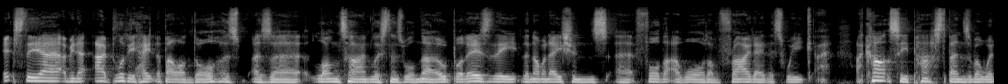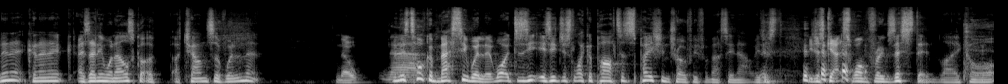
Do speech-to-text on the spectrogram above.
It's the. Uh, I mean, I bloody hate the Ballon d'Or, as as uh, long time listeners will know. But is the the nominations uh, for that award on Friday this week? I, I can't see past Benzema winning it. Can any, has anyone else got a, a chance of winning it? Nope. Nah. And there's talk of Messi will it. What does he? Is he just like a participation trophy for Messi now? He just he just gets one for existing. Like, or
